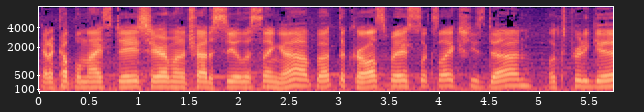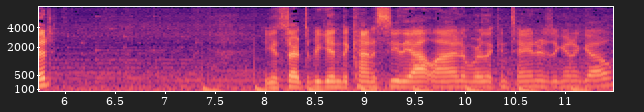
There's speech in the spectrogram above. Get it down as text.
Got a couple nice days here. I'm gonna try to seal this thing up, but the crawl space looks like she's done. Looks pretty good. You can start to begin to kind of see the outline of where the containers are gonna go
